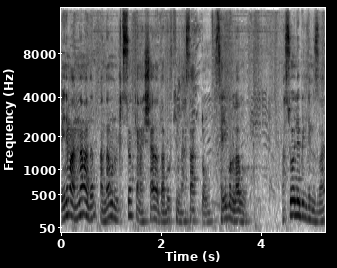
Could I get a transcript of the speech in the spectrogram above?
Benim anlamadım. Adamın ultisi yokken aşağıda double kill nasıl attı oğlum? Saber'la bu. Nasıl öyle bildiniz lan?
